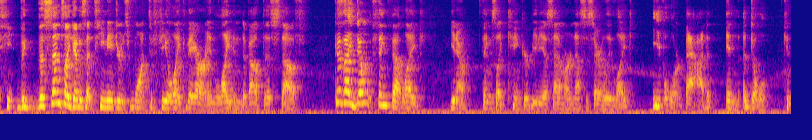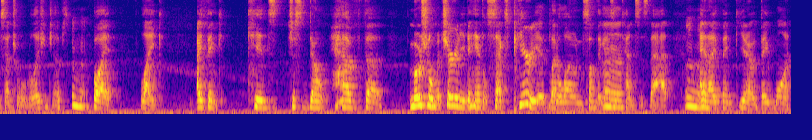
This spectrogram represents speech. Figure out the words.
te- the the sense I get is that teenagers want to feel like they are enlightened about this stuff, because I don't think that like you know things like kink or BDSM are necessarily like evil or bad in adult consensual relationships, mm-hmm. but like I think kids just don't have the emotional maturity to handle sex period let alone something as mm. intense as that. Mm-hmm. And i think you know they want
